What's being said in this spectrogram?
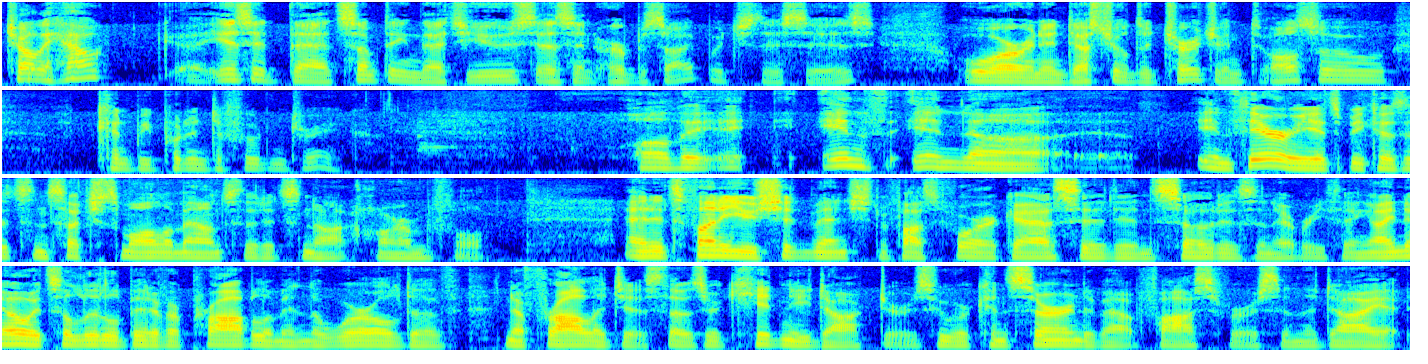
Charlie, how uh, is it that something that's used as an herbicide, which this is, or an industrial detergent, also can be put into food and drink? Well, in in uh, in theory, it's because it's in such small amounts that it's not harmful. And it's funny you should mention phosphoric acid in sodas and everything. I know it's a little bit of a problem in the world of nephrologists. Those are kidney doctors who are concerned about phosphorus in the diet.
